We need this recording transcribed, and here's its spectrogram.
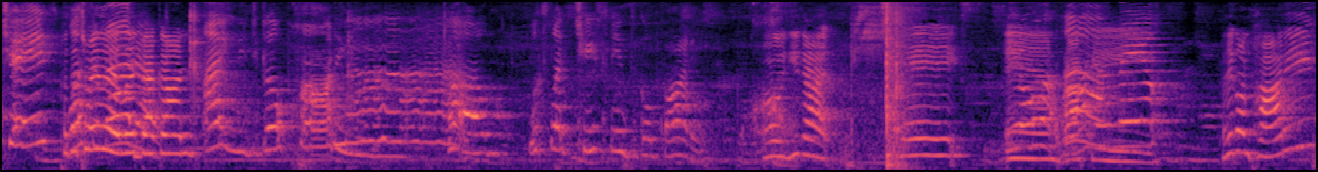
Chase. Put the toilet lid back on. I need to go potty. Uh-oh. Looks like Chase needs to go potty. Oh, you got Chase and Rocky. Are they going potty?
